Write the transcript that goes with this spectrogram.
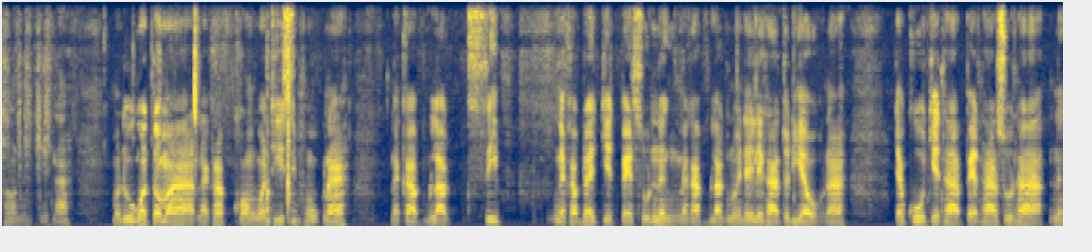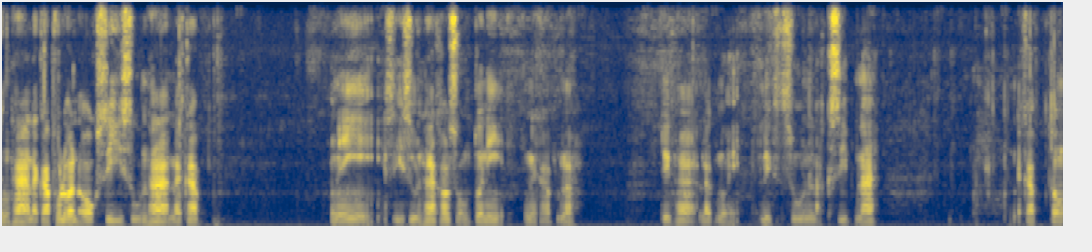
ข้าหนึ่งเจ็ดนะ มาดูงวดต่อมานะครับของวันที่ 16 นะนะครับหลัก 10นะครับได้ 7801นะครับหลักหน่วยได้เลข5ตัวเดียวนะจับคู่ 75 85 05 15นะครับเพราะว่ามันออก 405 นะครับ นี่ 405 เข้า 2 ตัวนี้นะครับนะ เลข5หลักหน่วย เลข0หลัก10นะนะครับต้อง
